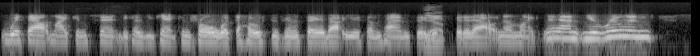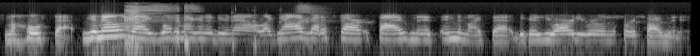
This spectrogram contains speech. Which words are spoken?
without my consent because you can't control what the host is going to say about you. Sometimes they Yep. just spit it out, and I'm like, man, you ruined my whole set. You know, like what am I going to do now? Like now I've got to start five minutes into my set because you already ruined the first five minutes.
